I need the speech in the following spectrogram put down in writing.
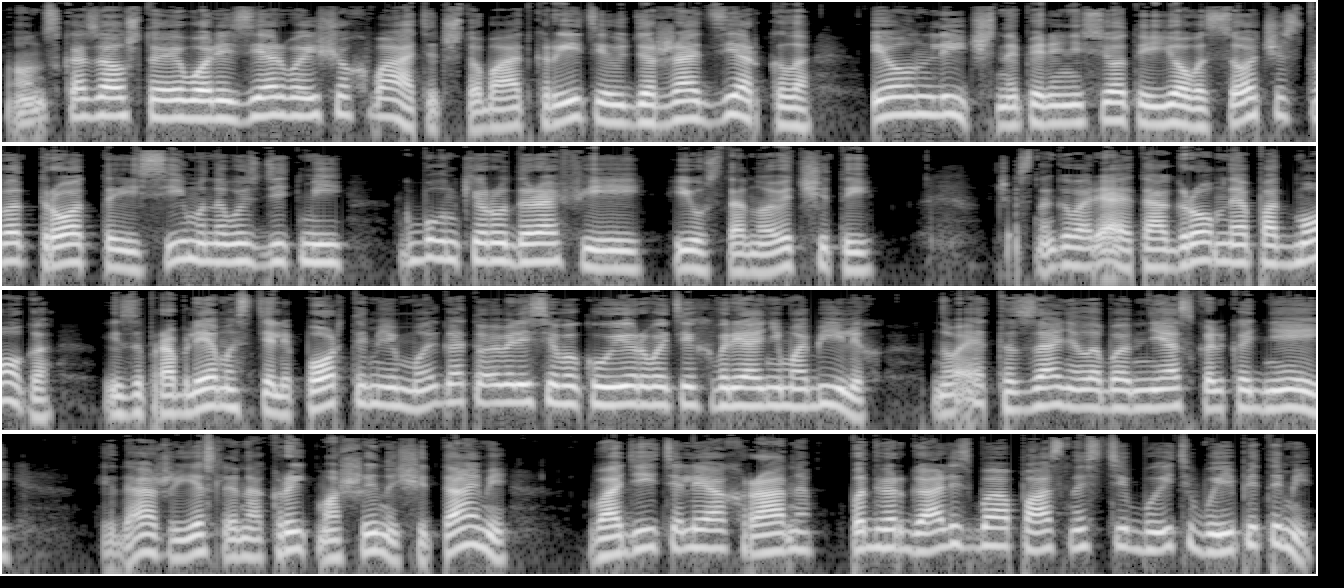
Он сказал, что его резерва еще хватит, чтобы открыть и удержать зеркало, и он лично перенесет ее высочество Тротта и Симонову с детьми к бункеру Дорофеи и установит щиты. Честно говоря, это огромная подмога. Из-за проблемы с телепортами мы готовились эвакуировать их в реанимобилях, но это заняло бы несколько дней. И даже если накрыть машины щитами, водители и охрана подвергались бы опасности быть выпитыми.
